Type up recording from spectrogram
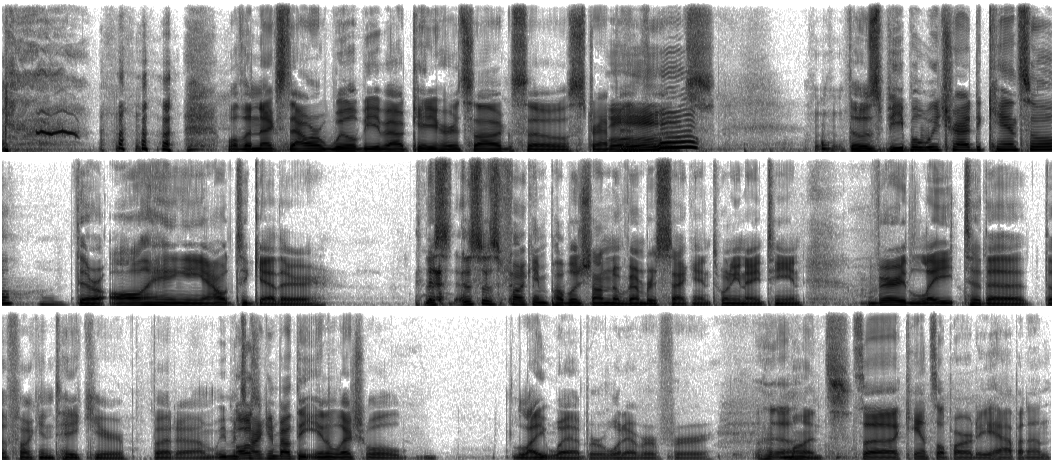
Well, the next hour will be about Katie Herzog, so strap in, folks. Those people we tried to cancel, they're all hanging out together. This this was fucking published on November second, twenty nineteen. Very late to the the fucking take here, but um, we've been Also- talking about the intellectual light web or whatever for months. It's a cancel party happening.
